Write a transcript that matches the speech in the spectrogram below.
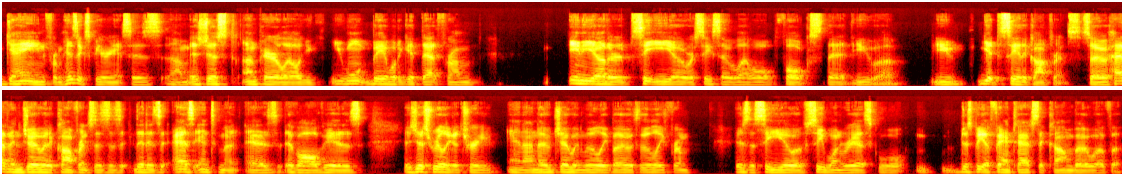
gain from his experiences um, is just unparalleled. You you won't be able to get that from any other CEO or CISO level folks that you uh, you get to see at a conference. So having Joe at a conference is, that is as intimate as Evolve is is just really a treat. And I know Joe and Lily both. Lily from is the CEO of C1 Risk will just be a fantastic combo of a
